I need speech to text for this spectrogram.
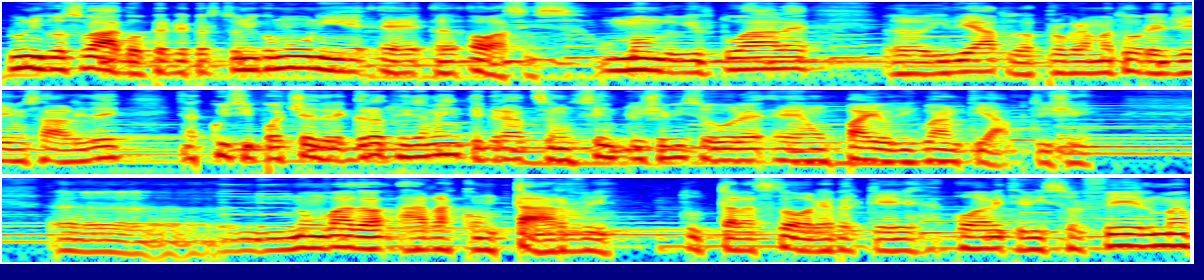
L'unico svago per le persone comuni è uh, Oasis, un mondo virtuale uh, ideato dal programmatore James Halliday a cui si può accedere gratuitamente grazie a un semplice visore e a un paio di guanti aptici. Uh, non vado a raccontarvi tutta la storia perché o avete visto il film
